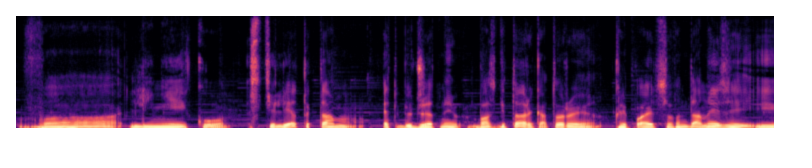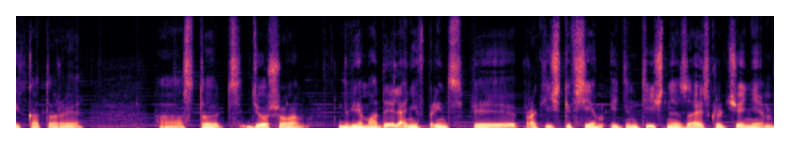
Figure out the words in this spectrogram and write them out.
в линейку стилеток. Там это бюджетные бас-гитары, которые клепаются в Индонезии и которые э, стоят дешево. Две модели, они в принципе практически всем идентичны, за исключением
